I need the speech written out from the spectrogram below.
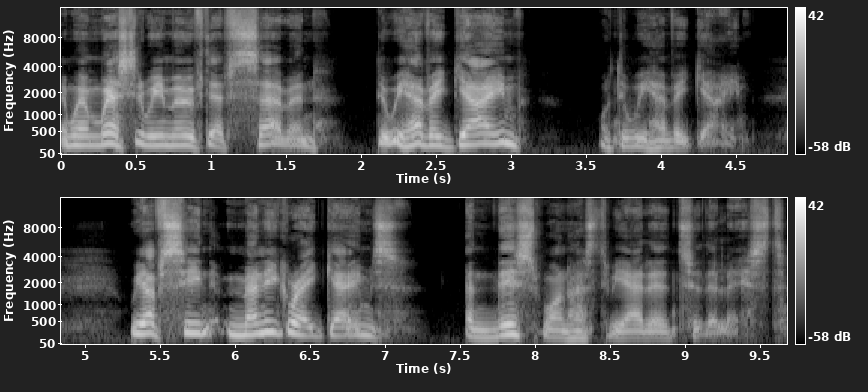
And when Wesley removed F7, do we have a game or do we have a game? We have seen many great games, and this one has to be added to the list.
